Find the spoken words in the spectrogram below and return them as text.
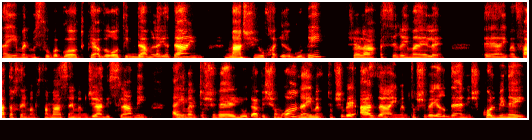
האם הן מסווגות כעבירות עם דם על הידיים, מה השיוך הארגוני של האסירים האלה, אה, האם הם פת"ח, האם הם חמאס, האם הם ג'יהאד איסלאמי, האם הם תושבי יהודה ושומרון, האם הם תושבי עזה, האם הם תושבי ירדן, יש כל מיני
